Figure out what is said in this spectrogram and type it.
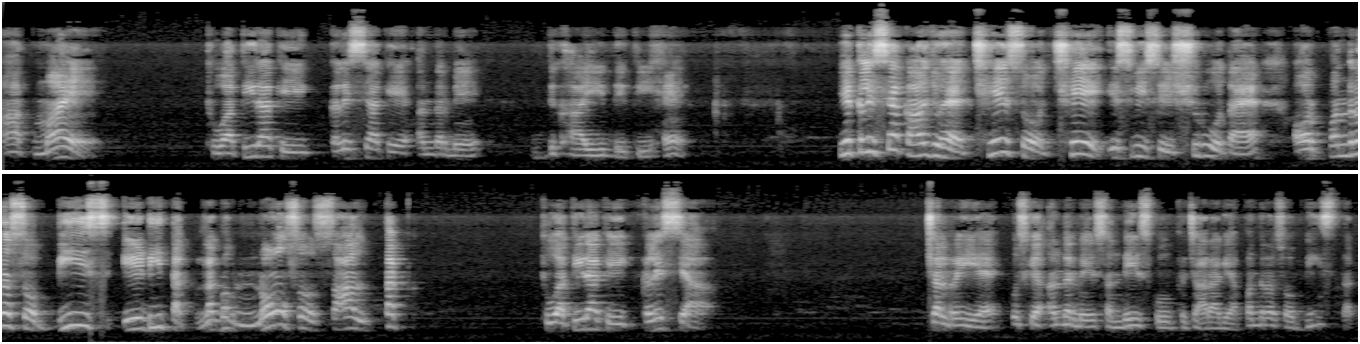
आत्माएँ थुआतीरा की कलिसिया के अंदर में दिखाई देती है। यह कलिसिया काल जो है 606 ईस्वी से शुरू होता है और 1520 एडी तक, लगभग 900 साल तक थुआतीरा की कलिसिया चल रही है, उसके अंदर में संदेश को प्रचारा गया 1520 तक।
